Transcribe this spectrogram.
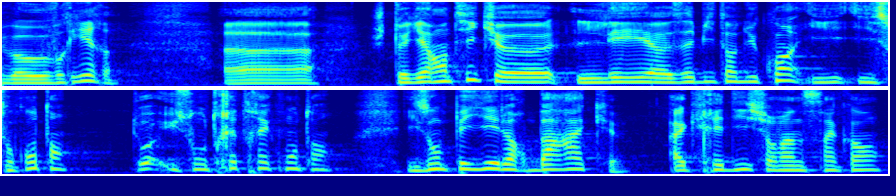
va, ouvrir. Euh, je te garantis que les habitants du coin, ils, sont contents. Ils sont très très contents. Ils ont payé leur baraque à crédit sur 25 ans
